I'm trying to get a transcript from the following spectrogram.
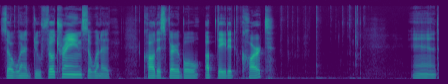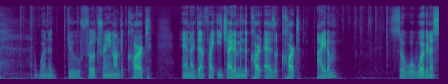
So we're going to do filtering so we're going to call this variable updated cart. And we're going to do filtering on the cart and identify each item in the cart as a cart item. So what we're going to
